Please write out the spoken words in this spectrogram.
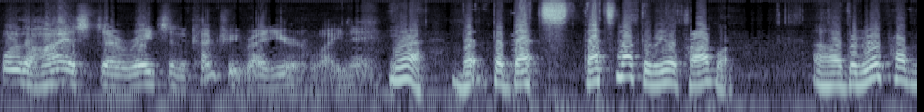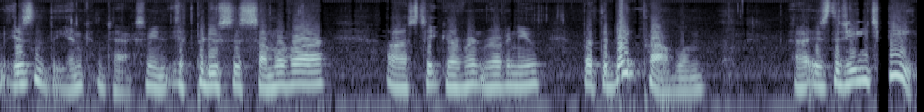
one of the highest uh, rates in the country, right here in Hawaii. Yeah, but, but that's, that's not the real problem. Uh, the real problem isn't the income tax. I mean, it produces some of our uh, state government revenue, but the big problem uh, is the GET.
